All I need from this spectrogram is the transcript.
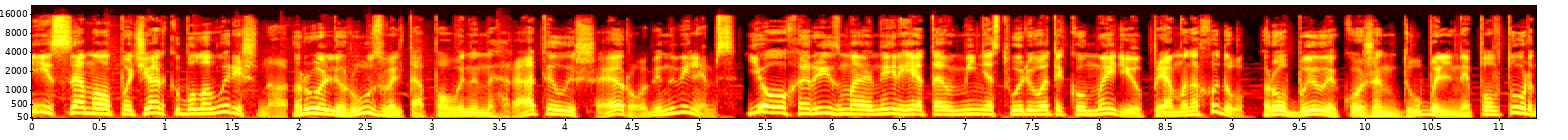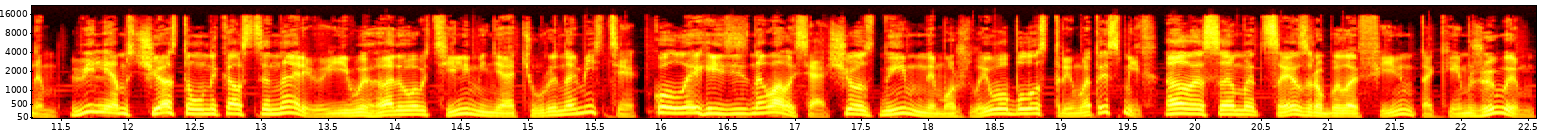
І з самого початку було вирішено, роль Рузвельта повинен грати лише Робін Вільямс. Його харизма, енергія та вміння створювати комедію прямо на ходу робили кожен дубль неповторним. Вільямс часто уникав сценарію і вигадував цілі мініатюри на місці. Колеги зізнавалися, що з ним неможливо було стримати сміх, але саме це зробило фільм таким живим.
